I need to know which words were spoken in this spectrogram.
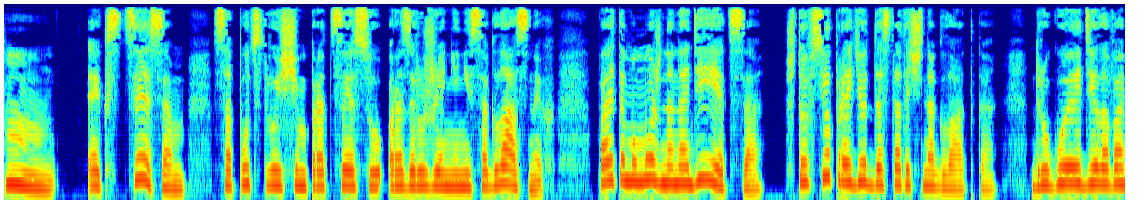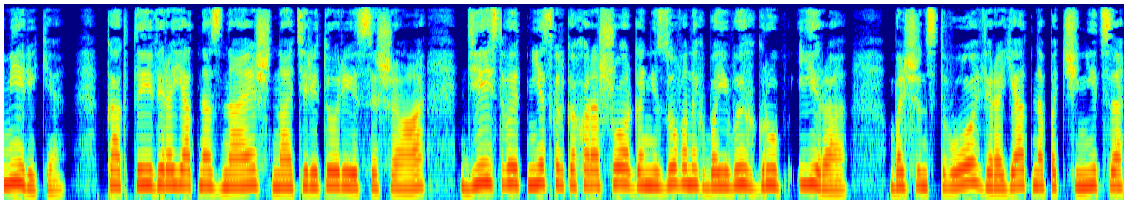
хм, эксцессам, сопутствующим процессу разоружения несогласных, поэтому можно надеяться, что все пройдет достаточно гладко. Другое дело в Америке. Как ты, вероятно, знаешь, на территории США действует несколько хорошо организованных боевых групп ИРА. Большинство, вероятно, подчинится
